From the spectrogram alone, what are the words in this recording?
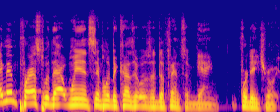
I'm impressed with that win simply because it was a defensive game for Detroit.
